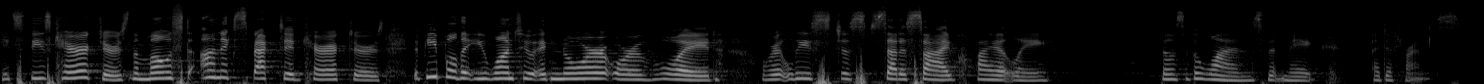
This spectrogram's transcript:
It's these characters, the most unexpected characters, the people that you want to ignore or avoid, or at least just set aside quietly. Those are the ones that make a difference.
